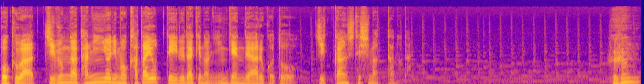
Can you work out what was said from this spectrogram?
僕は自分が他人よりも偏っているだけの人間であることを実感してしまったのだ。ふふん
